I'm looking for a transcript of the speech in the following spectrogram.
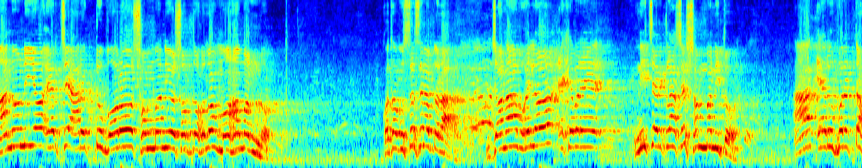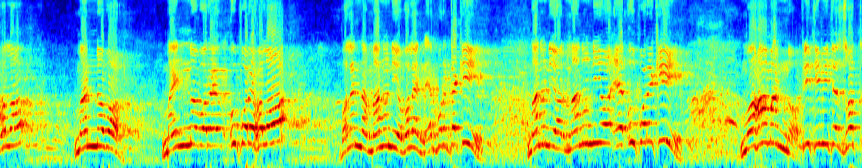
মাননীয় এর চেয়ে আর একটু বড় সম্মানীয় শব্দ হলো মহামান্য। কথা বুঝতেছেন আপনারা? জনাব হইল একেবারে নিচের ক্লাসে সম্মানিত। আর এর উপরেরটা হলো মান্যবর। মান্যবরের উপরে হলো বলেন না মাননীয় বলেন এরপরেটা কি? মাননীয় মাননীয় এর উপরে কি? মহামান্য, পৃথিবীতে যত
